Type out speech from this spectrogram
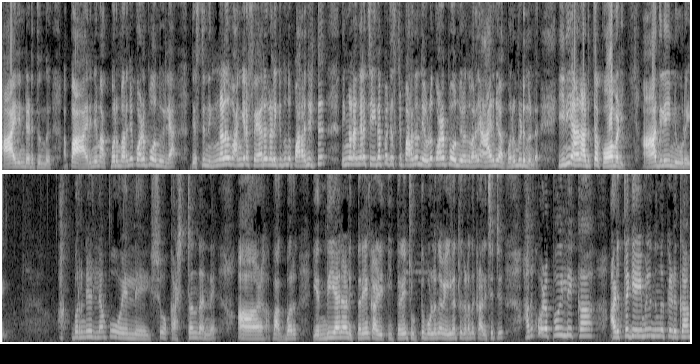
ആര്യന്റെ അടുത്തു നിന്ന് അപ്പോൾ ആര്യനും അക്ബറും പറഞ്ഞ് കുഴപ്പമൊന്നുമില്ല. ജസ്റ്റ് നിങ്ങൾ ഭയങ്കര ഫെയർ കളിക്കുന്നു പറഞ്ഞിട്ട് നിങ്ങൾ അങ്ങനെ ചെയ്തപ്പോൾ ജസ്റ്റ് പറഞ്ഞതേ ഉള്ളൂ. കുഴപ്പമൊന്നുമില്ല എന്ന് പറഞ്ഞ് ആര്യനും അക്ബറും വിടുന്നുണ്ട്. ഇനിയാണ് അടുത്ത കോമഡി ആദിലയും നൂറയും. അക്ബറിന്റെ എല്ലാം പോയല്ലേ? ഷോ കഷ്ടം തന്നെ. ആ അപ്പോൾ അക്ബർ എന്ത് ചെയ്യാനാണ് ഇത്രയും കഴി ഇത്രയും ചുട്ടുപൊള്ളുന്ന വെയിലത്ത് കിടന്ന് കളിച്ചിട്ട്? അത് കുഴപ്പമില്ല ഇക്ക. അടുത്ത ഗെയിമിൽ നിങ്ങൾക്ക് എടുക്കാം.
